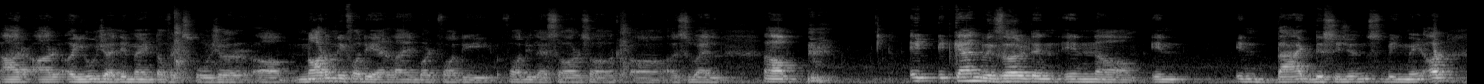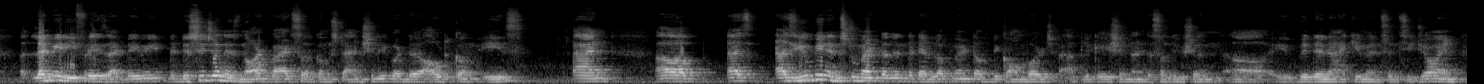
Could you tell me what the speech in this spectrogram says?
are, are a huge element of exposure, uh, not only for the airline but for the for the lessors or uh, as well. Um, it, it can result in in uh, in in bad decisions being made. Or uh, let me rephrase that. Maybe the decision is not bad circumstantially but the outcome is. And uh, as as you've been instrumental in the development of the Converge application and the solution uh, within Acumen since you joined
